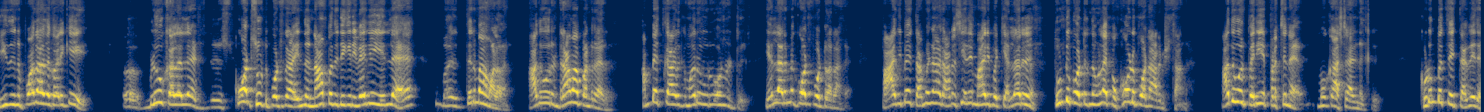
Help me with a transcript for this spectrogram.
இது போதாத குறைக்கு ப்ளூ கலர்ல கோட் சூட் போட்டுருக்காரு இந்த நாற்பது டிகிரி வெளியே இல்லை திருமாவளவன். அது ஒரு டிராமா பண்றாரு. அம்பேத்கருக்கு மறு உருவம்னுட்டு எல்லாருமே கோட் போட்டு வர்றாங்க. பாதி பேர் தமிழ்நாடு அரசியலே மாறி போச்சு. எல்லாரும் துண்டு போட்டிருந்தவங்களாம் இப்போ கோடு போட ஆரம்பிச்சிட்டாங்க. அது ஒரு பெரிய பிரச்சனை மு க ஸ்டாலினுக்கு. குடும்பத்தை தவிர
